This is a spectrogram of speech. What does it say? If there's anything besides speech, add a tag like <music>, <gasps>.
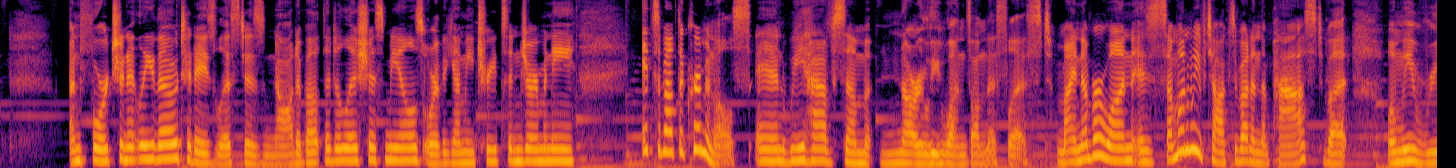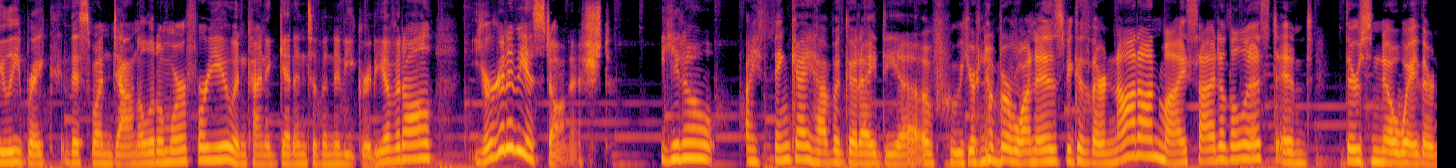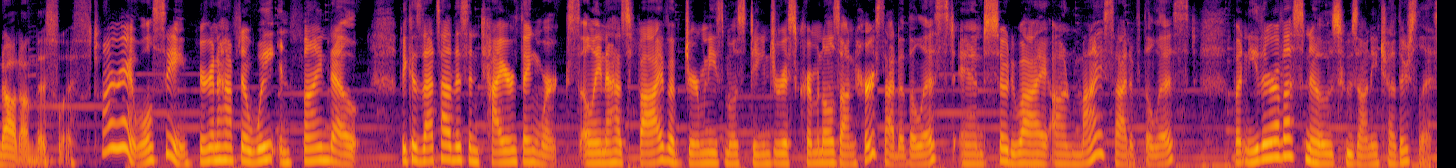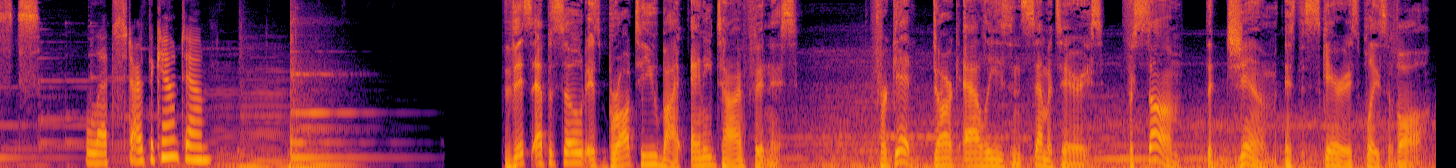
Unfortunately, though, today's list is not about the delicious meals or the yummy treats in Germany. It's about the criminals, and we have some gnarly ones on this list. My number one is someone we've talked about in the past, but when we really break this one down a little more for you and kind of get into the nitty gritty of it all, you're going to be astonished. You know, I think I have a good idea of who your <laughs> number one is because they're not on my side of the list, and there's no way they're not on this list. All right, we'll see. You're going to have to wait and find out because that's how this entire thing works. Elena has five of Germany's most dangerous criminals on her side of the list, and so do I on my side of the list, but neither of us knows who's on each other's lists. Let's start the countdown. This episode is brought to you by Anytime Fitness. Forget dark alleys and cemeteries. For some, the gym is the scariest place of all,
